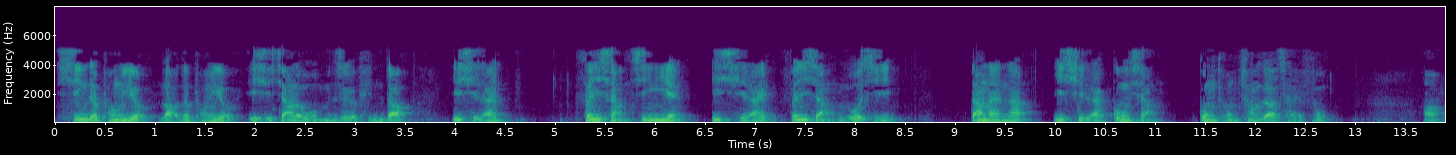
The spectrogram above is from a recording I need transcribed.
新的朋友、老的朋友，一起加入我们这个频道，一起来分享经验，一起来分享逻辑，当然呢，一起来共享，共同创造财富。哦，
